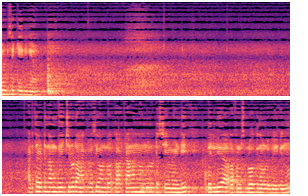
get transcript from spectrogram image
ഇവിടെ സെറ്റ് ചെയ്തിരിക്കുകയാണ്. അടുത്തായിട്ട് നമുക്ക് ഇച്ചിരി കൂടെ ആക്യുറസി ഉണ്ടോ കറക്റ്റ് ആണോ ഒന്നുകൂടി ടെസ്റ്റ് ചെയ്യാൻ വേണ്ടി വലിയ റഫറൻസ് ബ്ലോക്ക് നമ്മൾ ഉപയോഗിക്കുന്നു.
